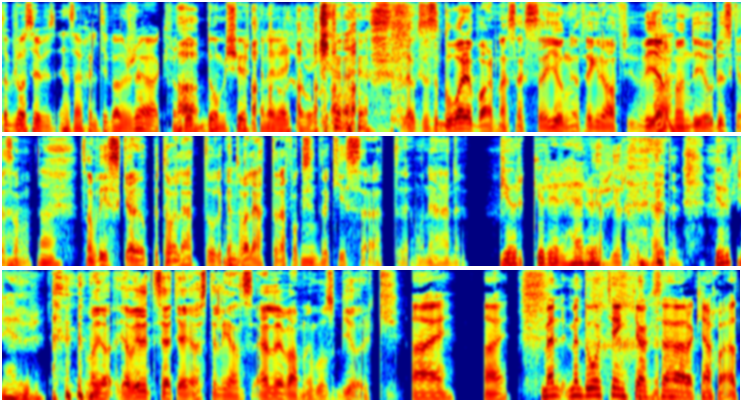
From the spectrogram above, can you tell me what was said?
då blåser det en särskild typ av rök från Ja. dom, domkyrkan i Reykjavik? Eller också så går det bara någon slags eh, djungeltelegraf via Ja. de underjordiska som, Ja. som viskar upp i toalett, olika Mm. toaletter där folk Mm. sitter och kissar att eh, hon är här nu. Björkur är herur. Björk är. Björkur är herur. Men jag, jag vill inte säga att jag är Österlens eller Vamlingbos Björk. Nej, nej. Men, men då tänker jag så här kanske att,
